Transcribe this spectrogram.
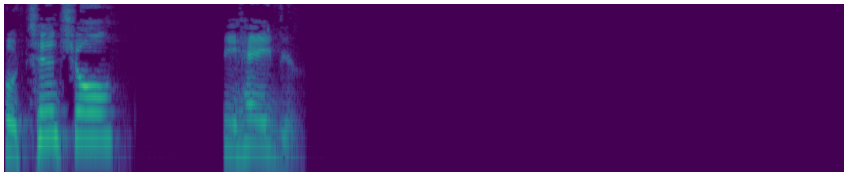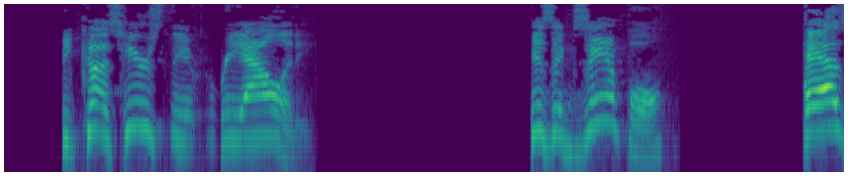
potential behavior. Because here's the reality. His example has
